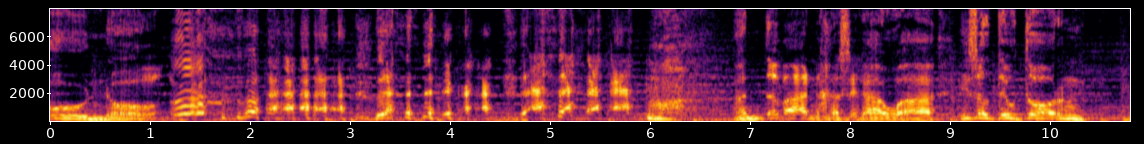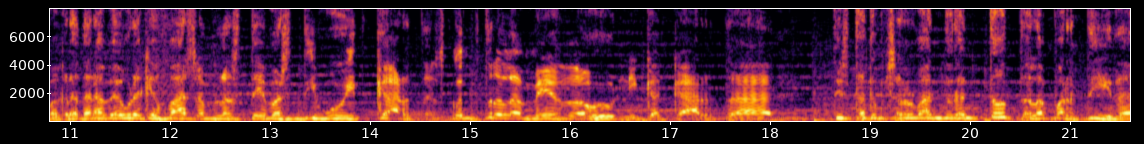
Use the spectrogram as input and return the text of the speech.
un no. Endavant, Hasegawa. És el teu torn. M'agradarà veure què fas amb les teves 18 cartes contra la meva única carta. T'he estat observant durant tota la partida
